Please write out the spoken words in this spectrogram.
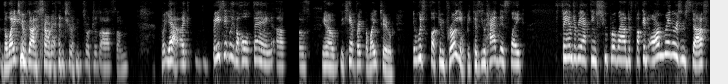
the light tube got its own entrance, which was awesome. But yeah, like basically the whole thing of, of you know you can't break the light tube. It was fucking brilliant because you had this like fans reacting super loud to fucking arm wringers and stuff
